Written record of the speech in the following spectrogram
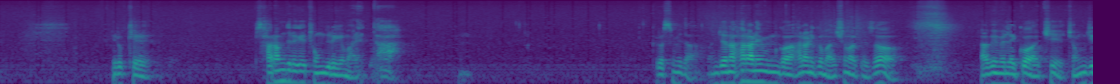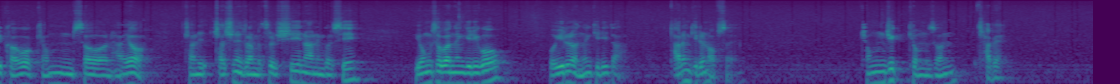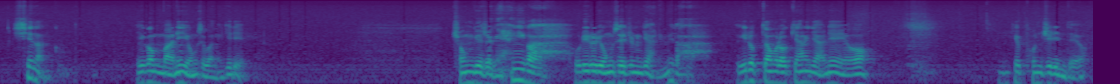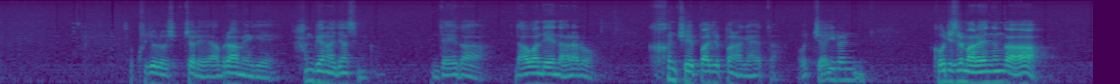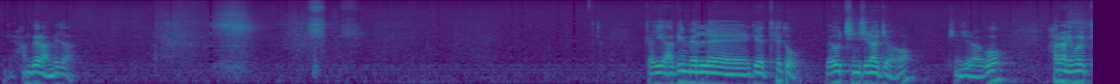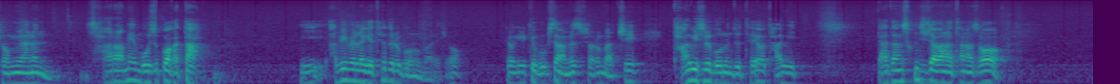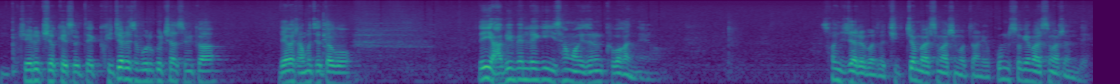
이렇게 사람들에게 종들에게 말했다. 음. 그렇습니다. 언제나 하나님과 하나님 그 말씀 앞에서 아비멜렉과 같이 정직하고 겸손하여 자, 자신의 잘못을 시인하는 것이 용서받는 길이고 의를 얻는 길이다. 다른 길은 없어요. 정직, 겸손, 자백, 것. 이것만이 용서받는 길이에요. 종교적인 행위가 우리를 용서해 주는 게 아닙니다. 의롭담을 얻게 하는 게 아니에요. 이게 본질인데요. 그래서 9절 10절에 아브라함에게 항변하지 않습니까? 내가 나와 내 나라로 큰 죄에 빠질 뻔하게 하였다. 어찌 이런 거짓을 말하였는가? 항변합니다. 그러니까 이 아비멜렉의 태도 매우 진실하죠. 진실하고 하나님을 경외하는 사람의 모습과 같다. 이 아비멜렉의 태도를 보면 말이죠. 그럼 이렇게 묵상하면서 저는 마치 다윗을 보는 듯해요. 다윗 나단 선지자가 나타나서 죄를 지적했을 때 그 자리에서 무릎 꿇지 않습니까? 내가 잘못했다고. 근데 이 아비멜렉이 이 상황에서는 그와 같네요. 선지자를 봐서 직접 말씀하신 것도 아니고 꿈속에 말씀하셨는데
